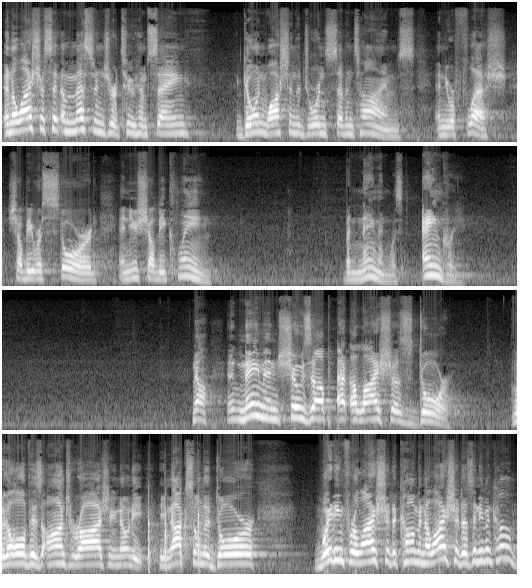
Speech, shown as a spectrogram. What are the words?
And Elisha sent a messenger to him, saying, Go and wash in the Jordan seven times, and your flesh shall be restored, and you shall be clean. But Naaman was angry. Now, Naaman shows up at Elisha's door with all of his entourage, you know, and he, he knocks on the door, waiting for Elisha to come, and Elisha doesn't even come.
